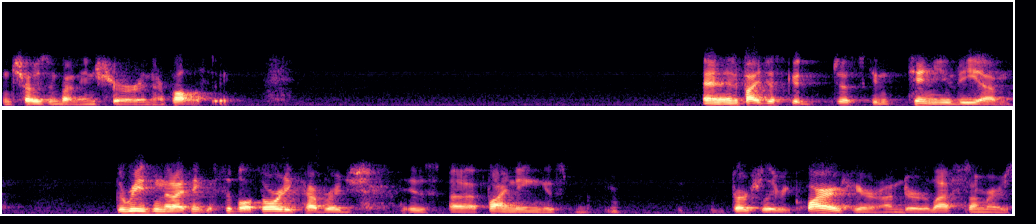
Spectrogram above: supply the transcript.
and chosen by the insurer in their policy. And if I just could just continue the um, the reason that I think the civil authority coverage is uh, finding is virtually required here under last summer's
